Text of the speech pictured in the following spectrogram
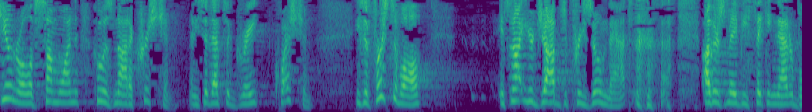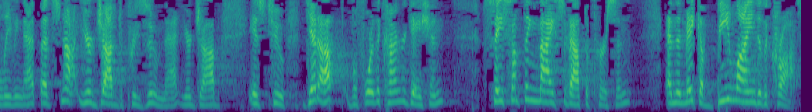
funeral of someone who is not a Christian? And he said, That's a great question. He said, First of all, it's not your job to presume that. Others may be thinking that or believing that, but it's not your job to presume that. Your job is to get up before the congregation, say something nice about the person, and then make a beeline to the cross.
